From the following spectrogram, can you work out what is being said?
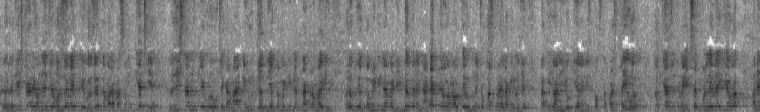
એટલે રજિસ્ટરે અમને જે વર્ઝન આપ્યું, એ વર્ઝન તમારા પાસે મૂકીએ છીએ. રજિસ્ટરનું કેવું એવું છે કે આમાં નિવૃત્ત જજની કમિટી રચના કરવામાં આવી, પરંતુ એ કમિટીને અમે ઢીંડક અને નાટક કરવામાં આવતું એવું મને ચોક્કસપણે લાગી રહ્યું છે. બાકી જો આની યોગ્ય અને નિષ્પક્ષ તપાસ થઈ હોત, તો અત્યાર સુધીમાં એક્શન પણ લેવાઈ ગયા હોત અને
